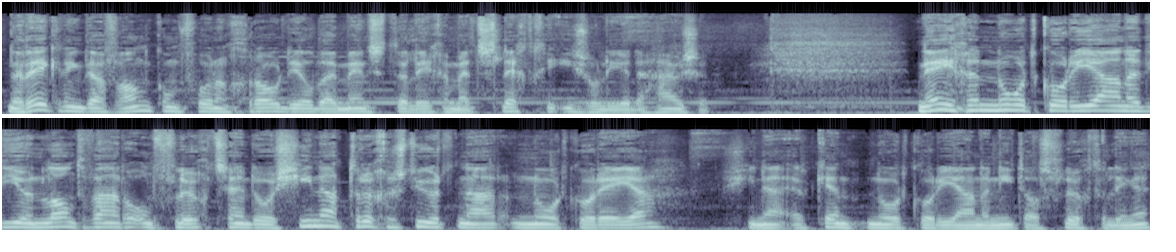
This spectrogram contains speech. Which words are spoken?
De rekening daarvan komt voor een groot deel bij mensen te liggen met slecht geïsoleerde huizen. Negen Noord-Koreanen die hun land waren ontvlucht... zijn door China teruggestuurd naar Noord-Korea. China erkent Noord-Koreanen niet als vluchtelingen.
